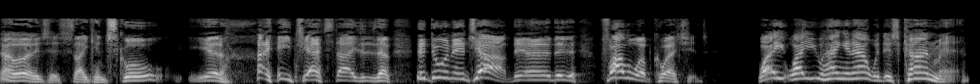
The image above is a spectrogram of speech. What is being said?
Now, what is this? Like in school? You know, I hate chastising them. They're doing their job. They're, uh, they're follow up questions. Why, why are you hanging out with this con man?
